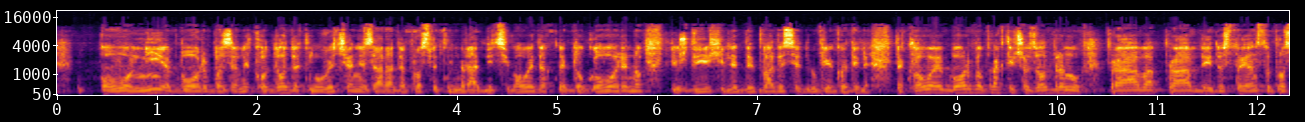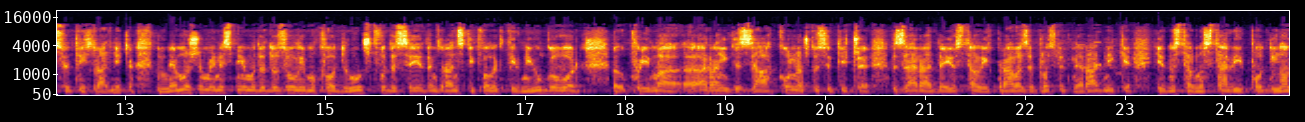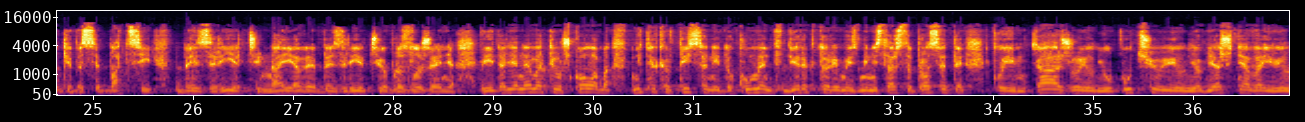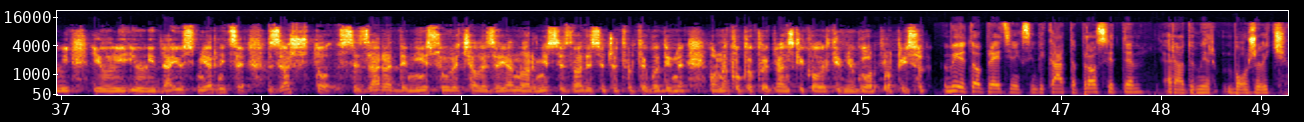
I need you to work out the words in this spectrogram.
ovo nije borba za neko dodatno uvećanje zarada prosvetnim radnicima. Ovo je dakle dogovoreno još 2022. godine. Dakle, ovo je borba praktično za odbranu prava, pravde i dostojanstva prosvetnih radnika. Ne možemo i ne smijemo da dozvolimo kao društvo da se jedan granski kolektivni ugovor eh, koji ima rang zakona što se tiče zarada i ostalih prava za prosvetne radnike jednostavno stavi pod noge, da se baci bez riječi najave, bez riječi obrazloženja. Vi dalje nemate u školama nikakav pisani dokument direktorima iz Ministarstva prosvete koji im kažu ili upućuju ili objašnjavaju ili, ili, ili daju smjernice zašto se zarade nisu uvećale za januar mjesec 24. godine onako kako je granski kolektivni ugovor propisao. Bio je to predsjednik sindikata prosvete Radomir Božović.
